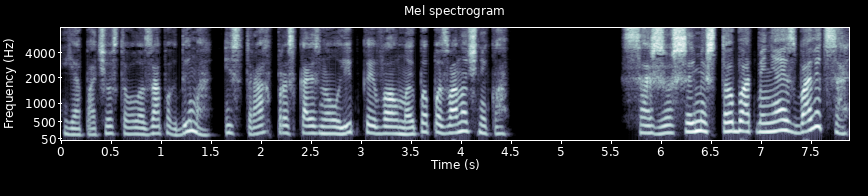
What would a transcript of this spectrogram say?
Я почувствовала запах дыма, и страх проскользнул липкой волной по позвоночнику. «Сожжёшь ими, чтобы от меня избавиться?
